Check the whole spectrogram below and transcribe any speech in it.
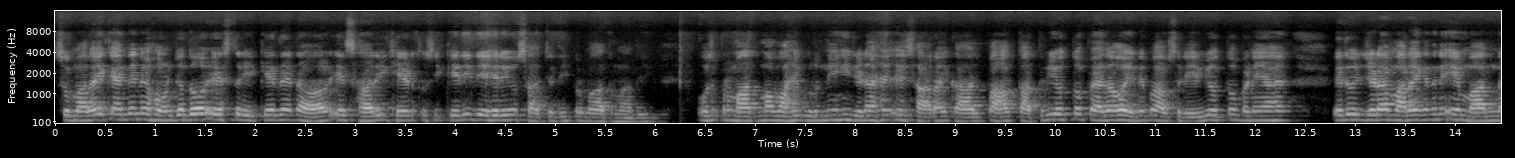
ਸੋ ਮਹਾਰਾਜ ਕਹਿੰਦੇ ਨੇ, ਹੁਣ ਜਦੋਂ ਇਸ ਤਰੀਕੇ ਦੇ ਨਾਲ ਇਹ ਸਾਰੀ ਖੇਡ ਤੁਸੀਂ ਕਿਹਦੀ ਦੇਖ ਰਹੇ ਹੋ? ਸੱਚ ਦੀ, ਪ੍ਰਮਾਤਮਾ ਦੀ। ਉਸ ਪ੍ਰਮਾਤਮਾ ਵਾਹਿਗੁਰੂ ਨੇ ਹੀ ਜਿਹੜਾ ਹੈ, ਇਹ ਸਾਰਾ ਕਾਜ ਭਾਵ ਤੱਤ ਵੀ ਉਹ ਪੈਦਾ ਹੋਏ ਨੇ, ਭਾਵ ਸਰੀਰ ਵੀ ਉਹ ਬਣਿਆ ਹੈ। ਇਹਦੇ ਵਿੱਚ ਜਿਹੜਾ ਮਹਾਰਾਜ ਕਹਿੰਦੇ ਨੇ, ਇਹ ਮਨ,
